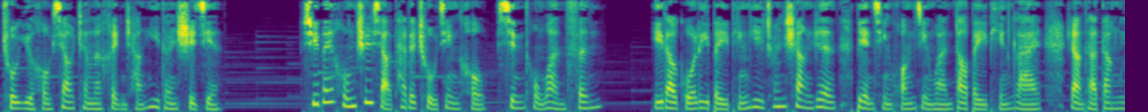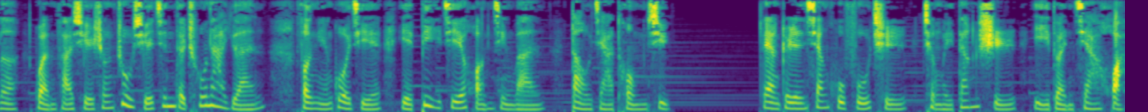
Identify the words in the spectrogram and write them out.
出狱后消沉了很长一段时间。徐悲鸿知晓他的处境后，心痛万分。一到国立北平艺专上任，便请黄景完到北平来，让他当了管发学生助学金的出纳员。逢年过节也必接黄景完道家同聚，两个人相互扶持，成为当时一段佳话。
